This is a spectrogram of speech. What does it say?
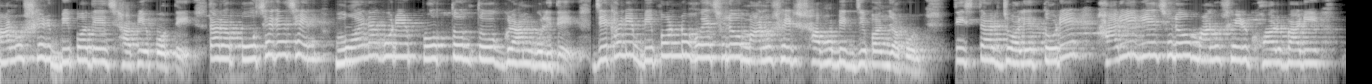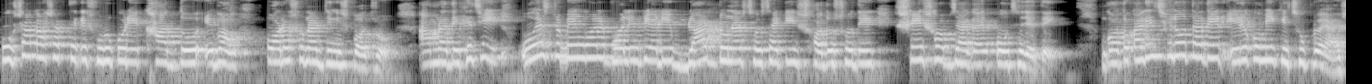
মানুষের বিপদে ঝাঁপিয়ে পড়তে। তারা পৌঁছে গেছেন ময়নাগড়ের প্রত্যন্ত গ্রামগুলিতে, যেখানে বিপন্ন হয়েছিল মানুষের স্বাভাবিক জীবনযাপন। তিস্তার জলের তোড়ে হারিয়ে গিয়েছিল মানুষের ঘর বাড়ি পোশাক আশাক থেকে শুরু করে খাদ্য এবং পড়াশোনার জিনিসপত্র। আমরা দেখেছি West Bengal voluntary blood donor সোসাইটির সদস্যদের সেই সব জায়গায় পৌঁছে যেতে। গতকালই ছিল তাদের এরকমই কিছু প্রয়াস।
